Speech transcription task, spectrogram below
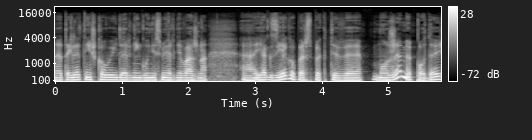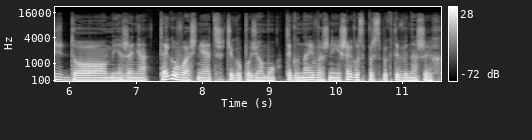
e, tej letniej szkoły e-learningu niesmiernie ważna, e, jak z jego perspektywy możemy podejść do mierzenia tego właśnie trzeciego poziomu, tego najważniejszego z perspektywy naszych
